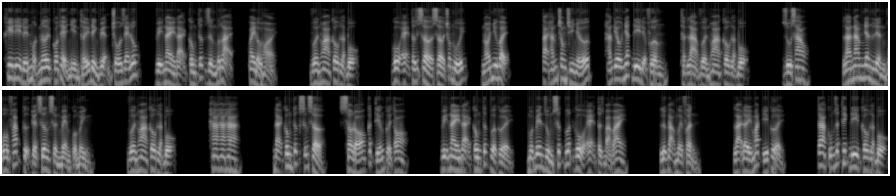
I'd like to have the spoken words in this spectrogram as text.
Khi đi đến một nơi có thể nhìn thấy đình viện chỗ rẽ lúc, vị này đại công tức dừng bước lại, quay đầu hỏi. Vườn hoa câu lạc bộ. Gỗ ẹ tật sờ sờ chót núi nói như vậy. Tại hắn trong trí nhớ, hắn yêu nhất đi địa phương, thật là vườn hoa câu lạc bộ. Dù sao, là nam nhân liền vô pháp cự tuyệt xương sườn mềm của mình. Vườn hoa câu lạc bộ ha ha ha. Đại công tức xứng sở sau đó cất tiếng cười to. Vị này đại công tức vừa cười, một bên dùng sức vớt gỗ ẹ tật bà vai. Lực đạo mười phần. Lại đầy mắt ý cười. Ta cũng rất thích đi câu lạc bộ,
